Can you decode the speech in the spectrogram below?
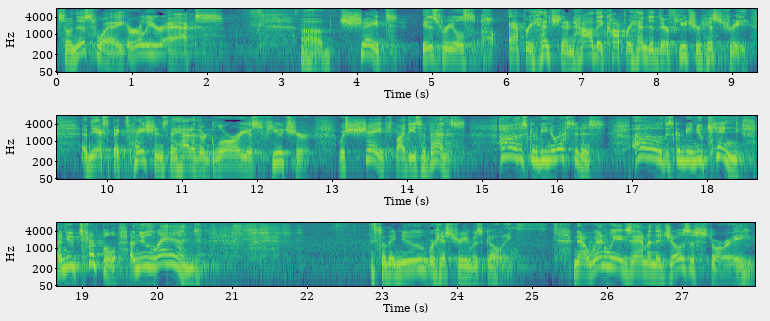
So, in this way, earlier acts uh, shaped Israel's apprehension and how they comprehended their future history and the expectations they had of their glorious future was shaped by these events. Oh, there's going to be a new Exodus. Oh, there's going to be a new king, a new temple, a new land. And so they knew where history was going. Now, when we examine the Joseph story,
